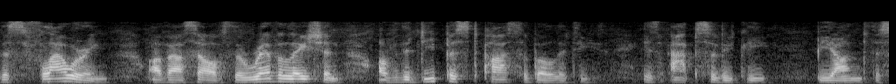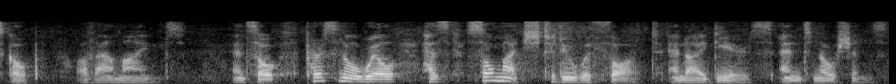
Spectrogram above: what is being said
this flowering of ourselves, the revelation of the deepest possibilities is absolutely beyond the scope of our minds. And so personal will has so much to do with thought and ideas and notions.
